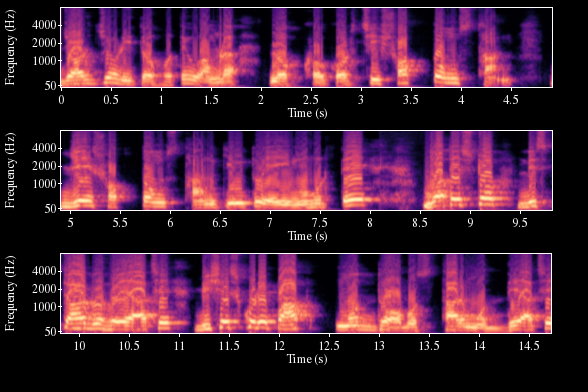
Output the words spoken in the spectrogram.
জর্জরিত হতেও আমরা লক্ষ্য করছি। সপ্তম স্থান, যে সপ্তম স্থান কিন্তু এই মুহূর্তে যথেষ্ট ডিস্টার্ব হয়ে আছে, বিশেষ করে পাপ মধ্য অবস্থার মধ্যে আছে।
